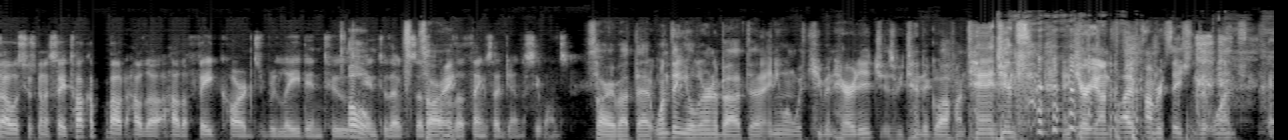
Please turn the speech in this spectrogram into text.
I was just gonna say, talk about how the how the fate cards relate into Oh, into the that's sorry. one of the things that Jenesee wants. Sorry about that. One thing you'll learn about uh, anyone with Cuban heritage is we tend to go off on tangents and carry on five conversations at once. All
